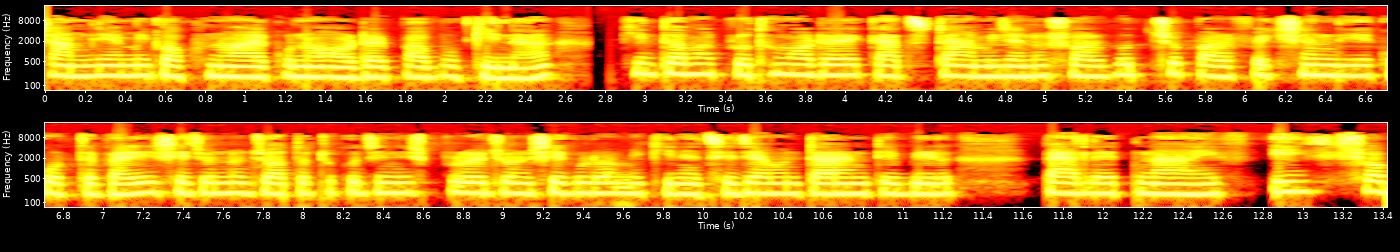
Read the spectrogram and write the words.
সামনে আমি কখনো আর কোনো অর্ডার পাবো কি না কিন্তু আমার প্রথম অর্ডারের কাজটা আমি যেন সর্বোচ্চ পারফেকশন দিয়ে করতে পারি, সেজন্য যতটুকু জিনিস প্রয়োজন সেগুলো আমি কিনেছি, যেমন টার্ন টেবিল প্যালেট নাইফ এই সব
